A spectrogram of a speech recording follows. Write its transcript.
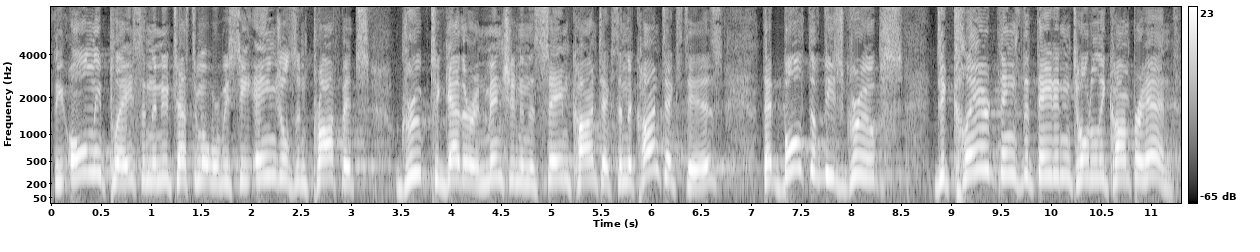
It's the only place in the New Testament where we see angels and prophets grouped together and mentioned in the same context. And the context is that both of these groups declared things that they didn't totally comprehend.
